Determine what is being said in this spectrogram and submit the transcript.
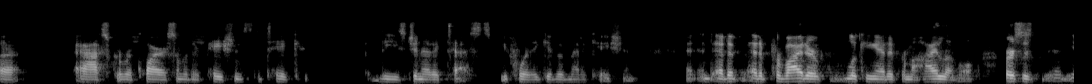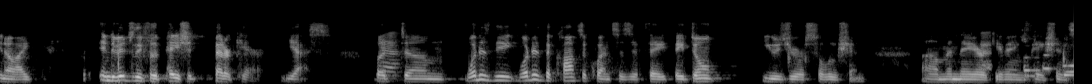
uh, ask or require some of their patients to take these genetic tests before they give a medication? And, and at, a, at a provider looking at it from a high level versus, you know, I individually for the patient, better care, yes. But yeah. um, what is the what are the consequences if they they don't use your solution um, and they are giving patients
